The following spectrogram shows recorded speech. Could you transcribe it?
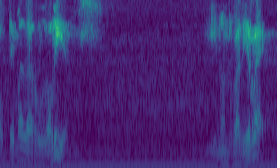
el tema de Rodalies. I no ens va dir res.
